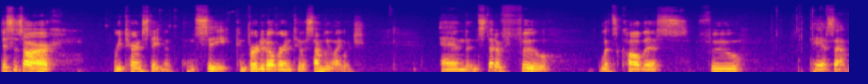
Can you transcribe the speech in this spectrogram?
this is our return statement in C converted over into assembly language. And instead of foo, let's call this foo ASM.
